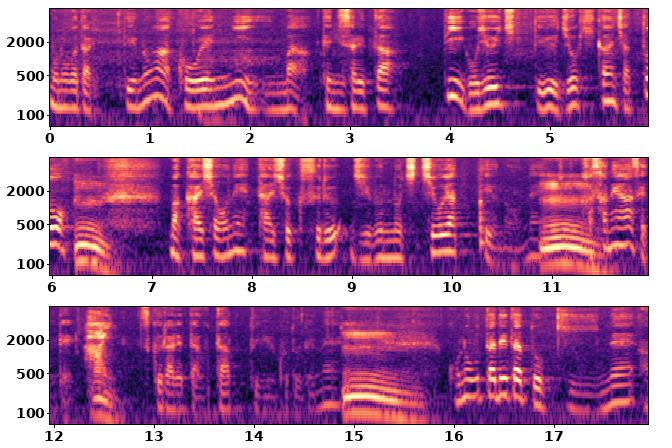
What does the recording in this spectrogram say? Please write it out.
物語っていうのが公園にまあ展示された T51 っていう蒸気機関車と、うん。まあ、会社をね退職する自分の父親っていうのをね、うん。ちょっと重ね合わせてはい。作られた歌ということでね、うんこの歌出た時ねあ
